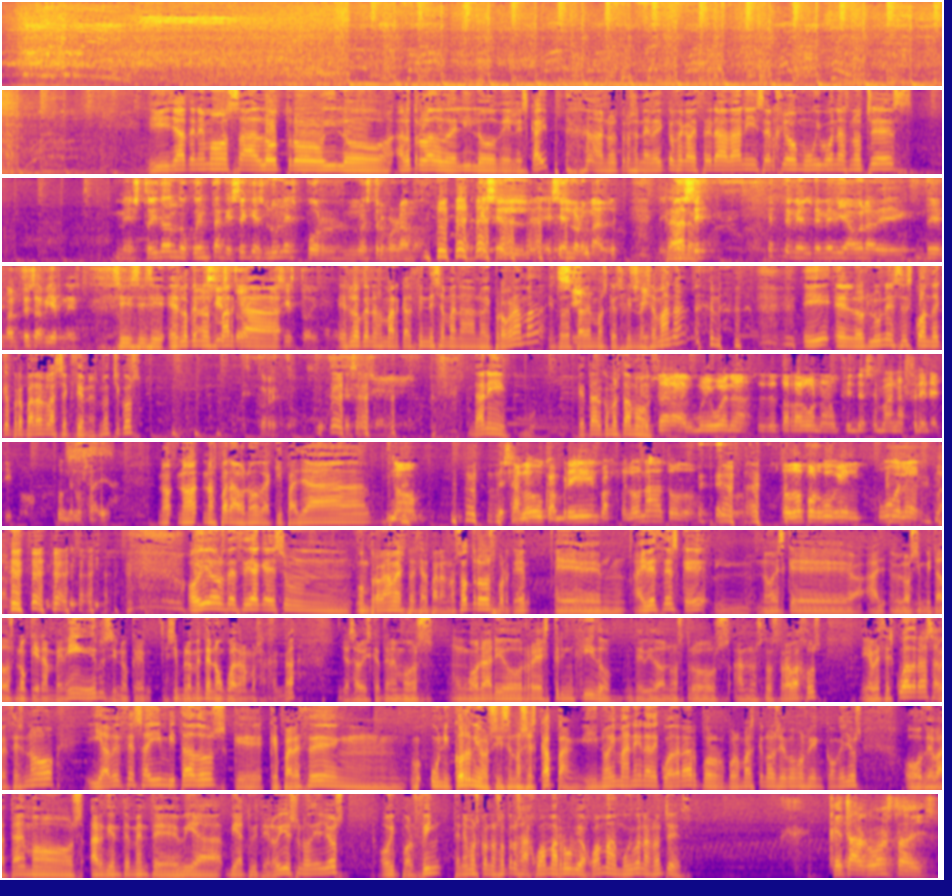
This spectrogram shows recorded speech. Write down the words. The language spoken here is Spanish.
Y ya tenemos al otro hilo, al otro lado del hilo del Skype, a nuestros enedectos de cabecera, Dani, Sergio, muy buenas noches. Me estoy dando cuenta que sé que es lunes por nuestro programa, porque es el, es el normal. Claro. No sé, el de media hora de, de martes a viernes. Sí, sí, sí, es lo que nos Así marca así estoy, Manuel. es lo que nos marca el fin de semana no hay programa, entonces Sí, sabemos que es fin de semana. y en los lunes es cuando hay que preparar las secciones, ¿no, chicos? Correcto. Es eso. Dani, ¿qué tal? ¿Cómo ¿Qué estamos? tal? Muy buenas. Desde Tarragona, un fin de semana frenético, donde los haya. No, no, no has parado, ¿no? De aquí para allá. No, de Salou, Cambril, Barcelona, todo. Todo, por Google, Google Earth, claro. Hoy os decía que es un, un programa especial para nosotros porque eh, hay veces que no es que los invitados no quieran venir, sino que simplemente no cuadramos agenda. Ya sabéis que tenemos un horario restringido debido a nuestros, a nuestros trabajos y a veces cuadras, a veces no, y a veces hay invitados que, que parecen unicornios y se nos escapan y no hay manera de cuadrar por, por más que nos llevemos bien con ellos o debatamos ardientemente vía, vía Twitter. Hoy es uno de ellos. Hoy por fin tenemos con nosotros a Juanma Rubio. Juanma, muy buenas noches. ¿Qué tal? ¿Cómo estáis?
